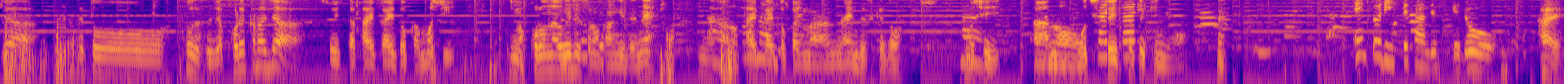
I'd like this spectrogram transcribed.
じゃあ、えっと、そうです。じゃあこれからじゃあ、そういった大会とか、もし、今コロナウイルスの関係でね、ねあの大会とか今ないんですけど、もし、あの、落ち着いた時には、エントリーしてたんですけど、はい。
